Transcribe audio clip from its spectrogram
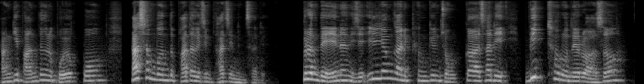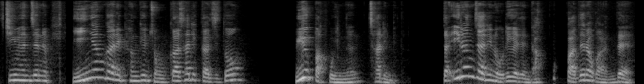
단기 반등을 보였고 다시 한 번 더 바닥을 지금 다지는 자리 그런데 얘는 이제 1년간의 평균 종가살이 밑으로 내려와서 지금 현재는 2년간의 평균 종가살이까지도 위협받고 있는 자리입니다. 자, 이런 자리는 우리가 이제 낙폭과대라고 하는데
